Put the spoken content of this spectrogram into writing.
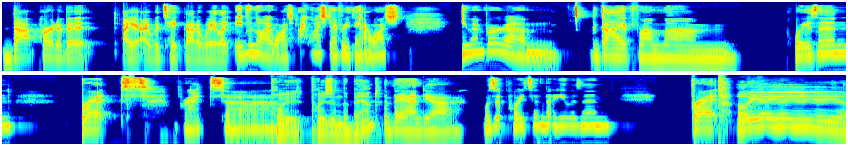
that part of it, I, I would take that away. Like even though I watched, I watched everything. I watched. Do You remember um, the guy from um, Poison, Bret, Bret, uh, Poi- Poison the band. the band. Yeah, was it Poison that he was in? Bret. Oh yeah, yeah, yeah, yeah, yeah.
